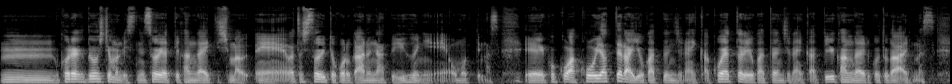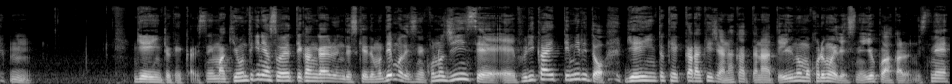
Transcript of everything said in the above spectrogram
うん、これはどうしてもですね、そうやって考えてしまう。えー、私そういうところがあるなというふうに思っています。えー、ここはこうやったらよかったんじゃないか、こうやったらよかったんじゃないかっていう考えることがあります。うん。原因と結果ですね。まあ基本的にはそうやって考えるんですけれども、でもですね、この人生、えー、振り返ってみると、原因と結果だけじゃなかったなっていうのもこれもですね、よくわかるんですね。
